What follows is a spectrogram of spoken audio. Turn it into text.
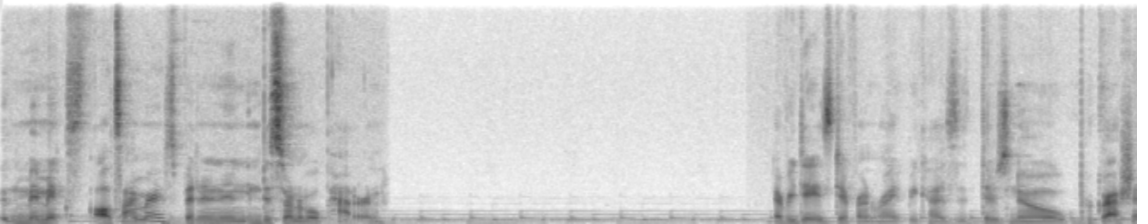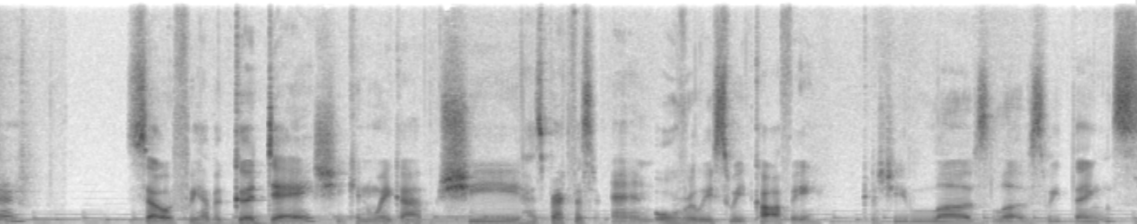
It mimics Alzheimer's, but in an indiscernible pattern. Every day is different, right? Because there's no progression. So if we have a good day, she can wake up, she has breakfast and overly sweet coffee because she loves, loves sweet things.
